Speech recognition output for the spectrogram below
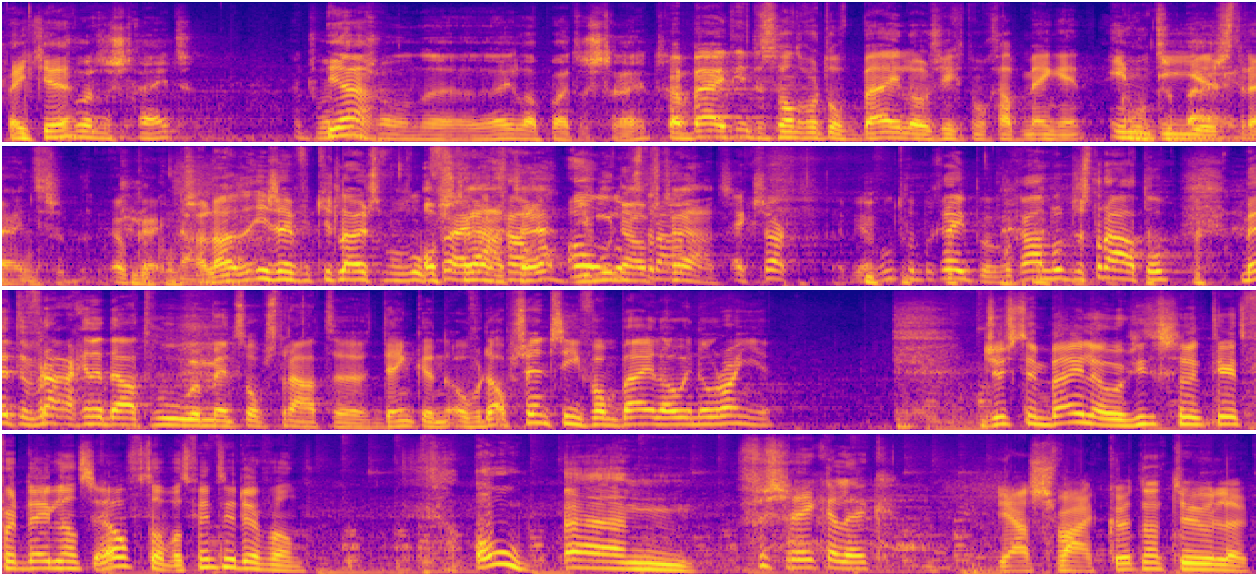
weet Het je... wordt een strijd. Het wordt Ja. dus wel een, eh, een hele aparte strijd. Waarbij het interessant wordt of Bijlo zich nog gaat mengen in Komt die erbij, strijd. Oké, nou laten we eens eventjes luisteren. Op, Op straat, gaan we hè? Je al moet nou op straat. Exact, heb je goed begrepen. We gaan door de straat op met de vraag inderdaad... hoe mensen op straat eh, denken over de absentie van Bijlo in Oranje. Justin Bijlo is niet geselecteerd voor het Nederlands elftal. Wat vindt u daarvan? Oh, ehm, Verschrikkelijk. Ja, zwaar kut natuurlijk.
